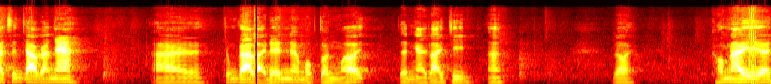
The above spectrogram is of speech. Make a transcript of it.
À, xin chào cả nhà. À, chúng ta lại đến à, một tuần mới, đến ngày livestream ha. Rồi. Hôm nay à,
